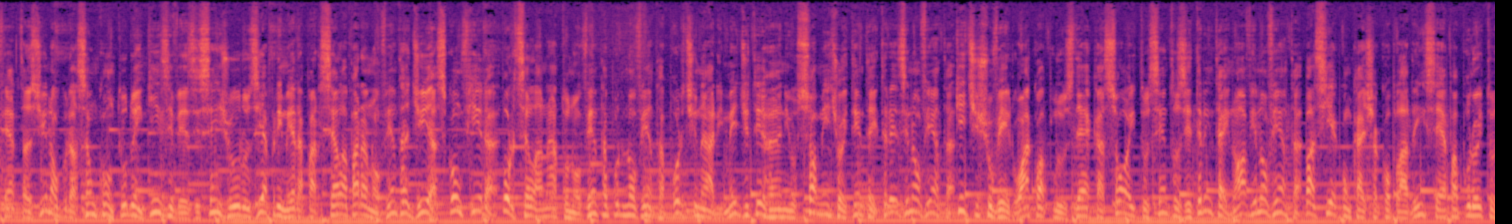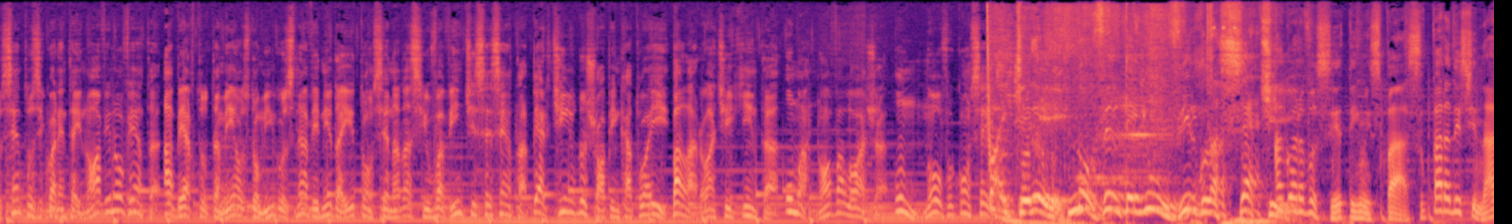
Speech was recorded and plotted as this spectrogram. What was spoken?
de inauguração com tudo em 15 vezes sem juros e a primeira parcela para 90 dias. Confira. Porcelanato 90 por 90 Portinari Mediterrâneo, somente R$ 83,90. Kit chuveiro Aqua Plus Deca só R$ 839,90. Bacia com caixa acoplada em cepa por R$ 849,90. Aberto também aos domingos na Avenida Ayrton Senna da Silva 2060, pertinho do Shopping Catuaí. Balarote e Quinta, uma nova loja, um novo conceito. Vai Querer 91,7. Agora você tem um espaço para destinar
